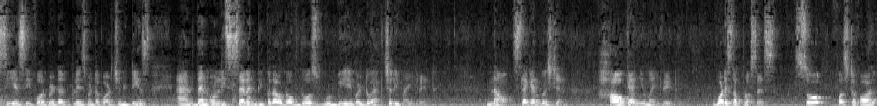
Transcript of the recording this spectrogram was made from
cse for better placement opportunities and then only 7 people out of those would be able to actually migrate. Now second question. How can you migrate? What is the process? So first of all,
